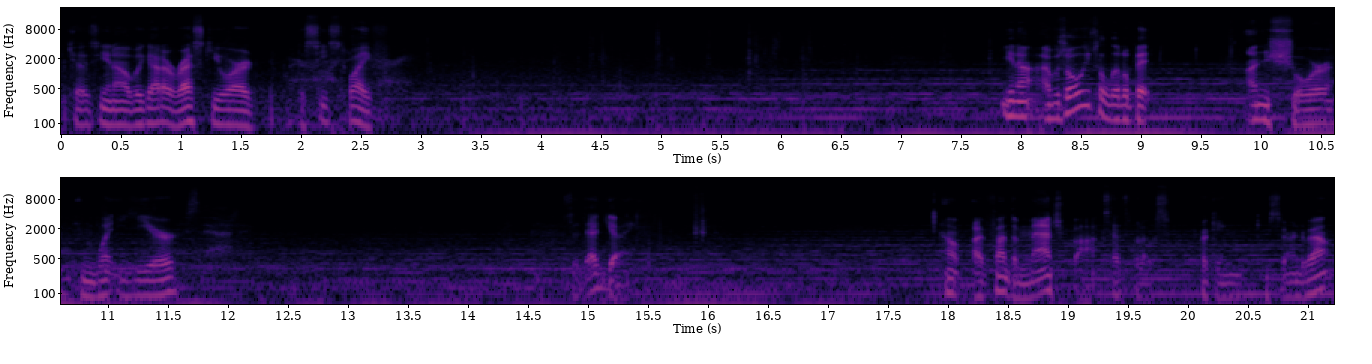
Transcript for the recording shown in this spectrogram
Because, you know, we gotta rescue our deceased wife. You know, I was always a little bit unsure in what year. Is that? It's a dead guy. Oh, I found the matchbox. That's what I was freaking concerned about.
